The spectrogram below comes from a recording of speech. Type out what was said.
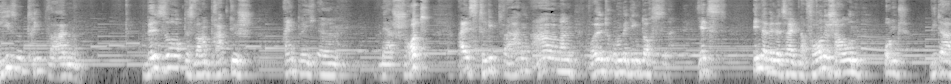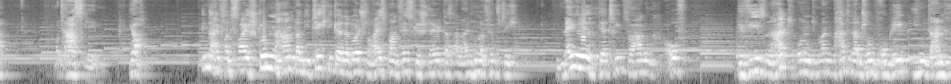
diesen Triebwagen besorgt. Das waren praktisch eigentlich äh, mehr Schrott als Triebwagen, aber man wollte unbedingt doch jetzt in der Wendezeit nach vorne schauen und wieder Gas geben. Ja, innerhalb von zwei Stunden haben dann die Techniker der Deutschen Reichsbahn festgestellt, dass allein 150 Mängel der Triebwagen aufgewiesen hat und man hatte dann schon ein Problem, ihn dann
